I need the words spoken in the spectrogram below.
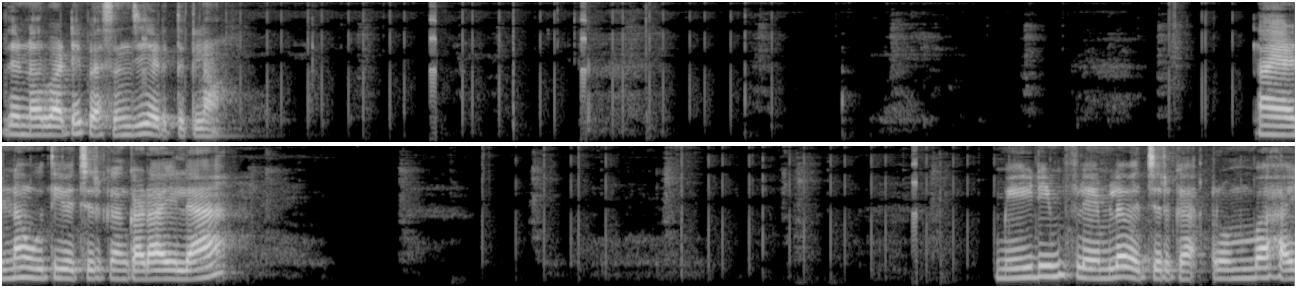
இதை இன்னொரு வாட்டி பிசைஞ்சு எடுத்துக்கலாம். நான் எண்ணெய் ஊற்றி வச்சுருக்கேன் கடாயில். மீடியம் ஃப்ளேமில் வச்சுருக்கேன். ரொம்ப ஹை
